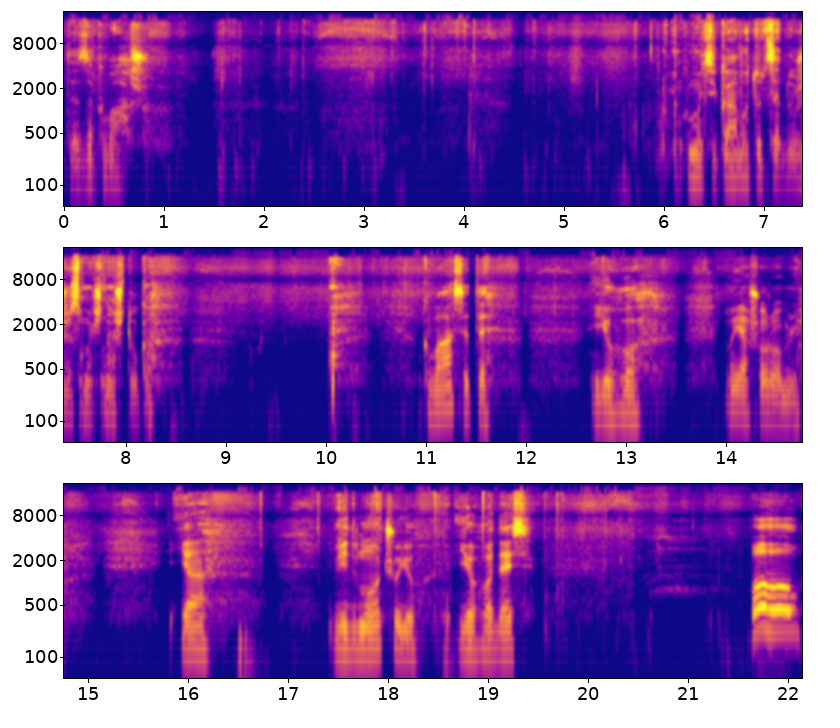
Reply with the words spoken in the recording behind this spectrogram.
та заквашу. Кому цікаво, то це дуже смачна штука. Квасити його. Ну я що роблю? Я відмочую його десь. Ого!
